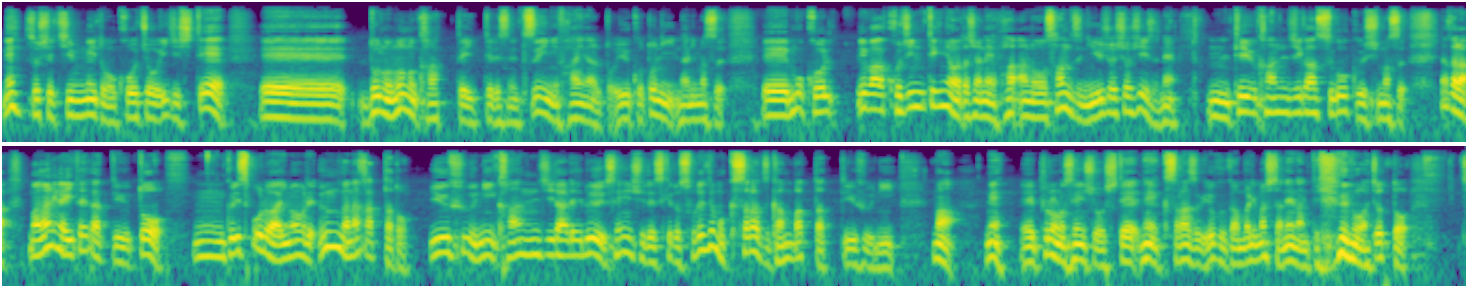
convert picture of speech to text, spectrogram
ね、そしてチームメイトも好調を維持して、えー、どんどんどんどん勝っていってですねついにファイナルということになります、えー、もうこれは個人的には私はねあのサンズに優勝してほしいですね、うん、っていう感じがすごくします。だから、まあ、何が言いたいかっていうと、うん、クリス・ポールは今まで運がなかったというふうに感じられる選手ですけどそれでも腐らず頑張ったっていうふうにまあね、えプロの選手をして、ね、腐らずよく頑張りましたねなんていうのはちょっと稚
